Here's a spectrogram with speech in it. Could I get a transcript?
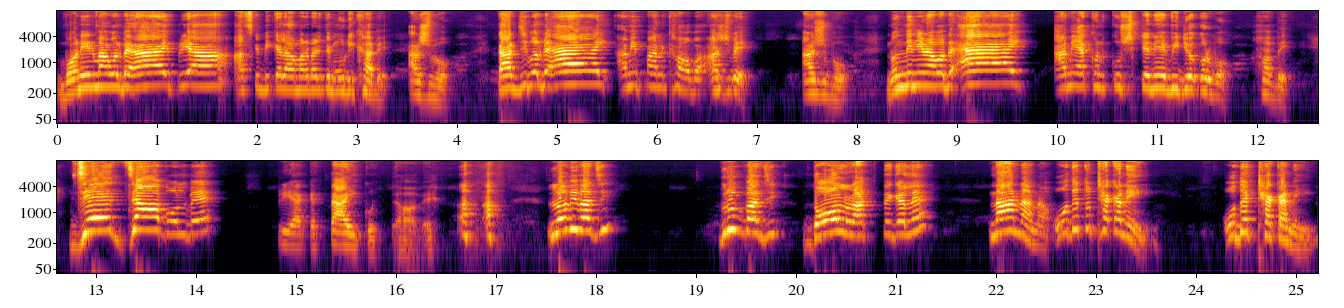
বনির মা বলবে, এই প্রিয়া, আজকে বিকেলে আমার বাড়িতে মুড়ি খাবে, আসব। কার্জি বলবে, এই, আমি পান খাওয়াবো, আসবে, আসব। নন্দিনীর মা বলবে, এই, আমি এখন কুশকে নিয়ে ভিডিও করব, হবে। যে যা বলবে, প্রিয়াকে তাই করতে হবে। লবিবাজি গ্রুপবাজি দল রাখতে গেলে না না না, ওদের তো ঠেকা নেই। ওদের ঠেকা নেই।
